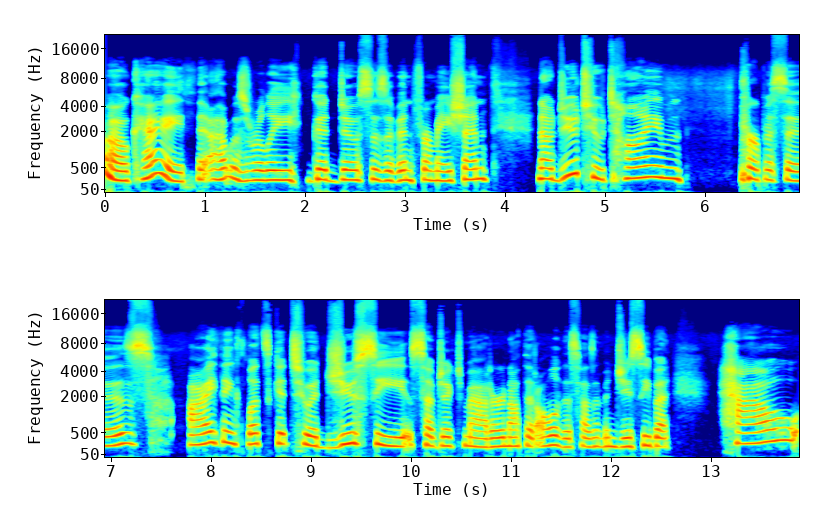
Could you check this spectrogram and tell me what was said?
Okay, that was really good doses of information. Now, due to time purposes, I think let's get to a juicy subject matter. Not that all of this hasn't been juicy, but how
